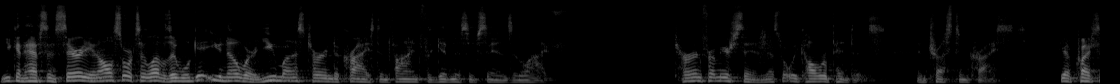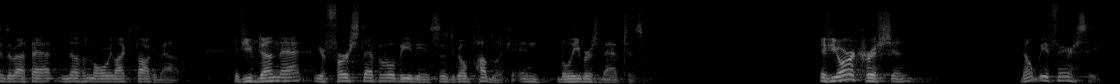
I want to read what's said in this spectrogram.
You can have sincerity in all sorts of levels. It will get you nowhere. You must turn to Christ and find forgiveness of sins in life. Turn from your sin. That's what we call repentance. And trust in Christ. If you have questions about that, nothing more we like to talk about. If you've done that, your first step of obedience is to go public in believer's baptism. If you are a Christian, don't be a Pharisee.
